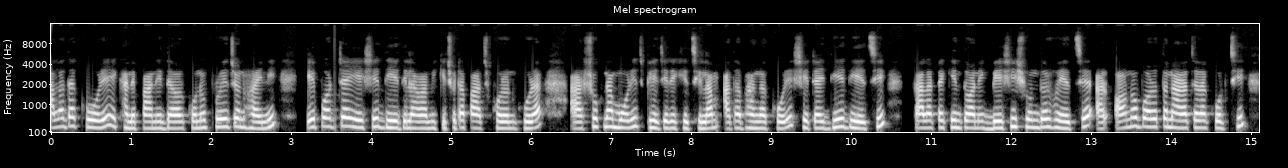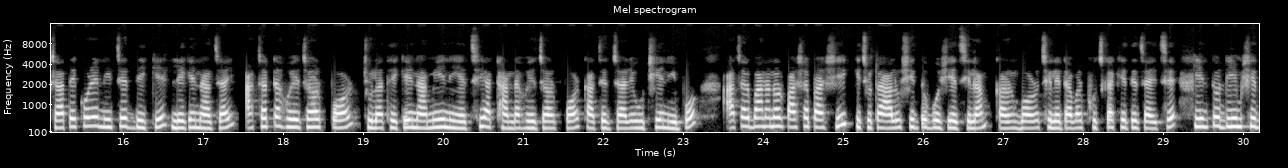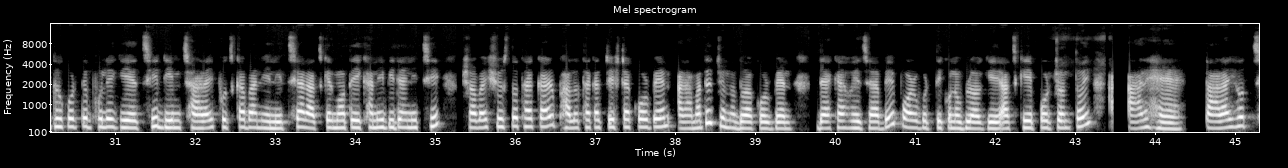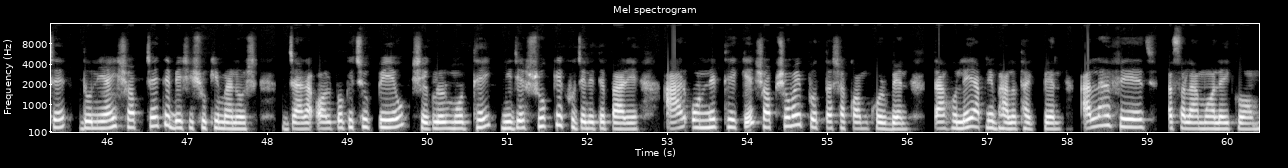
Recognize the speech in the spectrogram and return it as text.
আলাদা করে এখানে পানি দেওয়ার কোনো প্রয়োজন হয়নি। এ পর্যায়ে এসে দিয়ে দিলাম আমি কিছুটা পাঁচ ফোড়ন গুঁড়া আর শুকনা মরিচ ভেজে রেখেছিলাম আধা ভাঙা করে সেটাই দিয়ে দিয়েছি। কালারটা কিন্তু অনেক বেশি সুন্দর হয়েছে আর অনবরত নাড়াচাড়া করছি যাতে করে নিচের দিকে লেগে না যায়। আচারটা হয়ে যাওয়ার পর চুলা থেকে নামিয়ে নিয়েছি আর ঠান্ডা হয়ে যাওয়ার পর কাচের জারে উঠিয়ে নিব। আচার বানানোর পাশাপাশি কিছুটা আলু সিদ্ধ বসিয়েছিলাম, কারণ বড় ছেলেটা আবার ফুচকা খেতে চাইছে। কিন্তু ডিম সিদ্ধ করতে ভুলে গিয়েছি, ডিম ছাড়াই ফুচকা বানিয়ে নিচ্ছি আর আজকের মতো এখানেই বিদায় নিচ্ছি। সবাই সুস্থ থাকার, ভালো থাকার চেষ্টা করবেন আর আমাদের জন্য দোয়া করবেন। দেখা হয়ে যাবে পরবর্তী কোনো ব্লগে আজকে এ পর্যন্তই। আর হ্যাঁ। তারাই হচ্ছে দুনিয়ায় সবচাইতে বেশি সুখী মানুষ। যারা অল্প কিছু পেয়েও সেগুলোর মধ্যেই নিজের সুখকে খুঁজে নিতে পারে আর অন্যের থেকে সবসময় প্রত্যাশা কম করবেন। তাহলেই আপনি ভালো থাকবেন। আল্লাহ হাফেজ। আসসালামু আলাইকুম।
